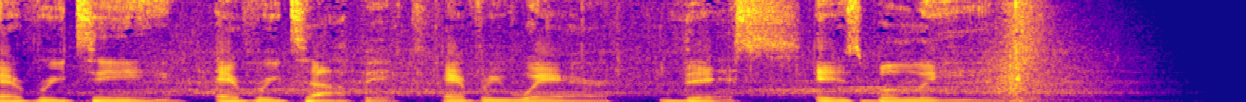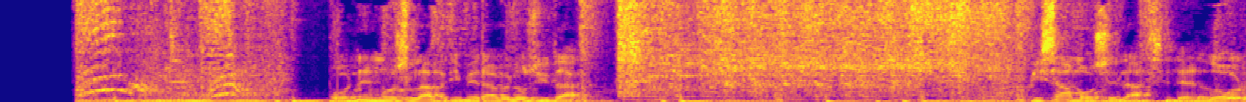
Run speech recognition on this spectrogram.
Every team, every topic, everywhere. This is Bleav. Ponemos la primera velocidad. Pisamos el acelerador.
